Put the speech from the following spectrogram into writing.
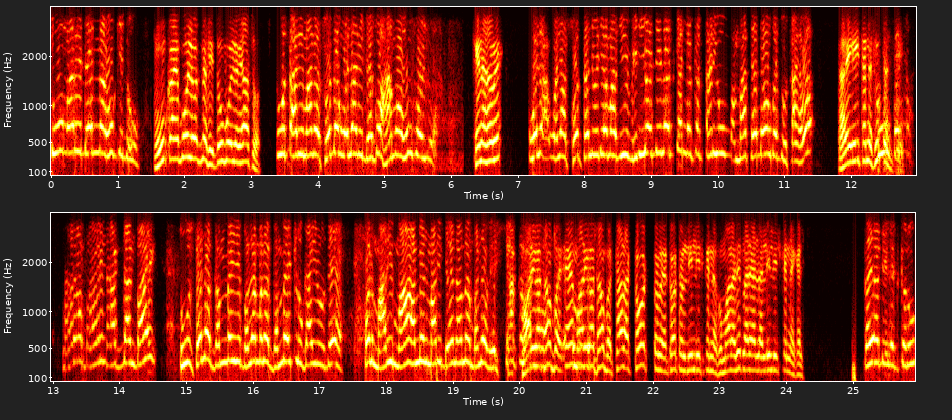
તું મારી બેન ને હું કીધું? હું કાંઈ બોલ્યો જ નથી તું બોલ્યો યાસો તું તારી માને છોડે ઓલાની ભેગો હામો હું બોલ્યો? કેના હવે ઓલા ઓલા સોશિયલ મીડિયામાં જે વીડિયો ડિલીટ કર નકર તારી માથે બહુ બધું થાય હો. હવે એ તને શું કહે મારા ભાઈ નાગદાન ભાઈ તું છે ને ગમે એ ભલે મને ગમે એટલું ગાયું દે પણ મારી માં અમે મારી બેન અમે મને વેશ્યા કરો. મારી વાત સાંભળ એ મારી વાત સાંભળ. તારા ટોટલ ટોટલ ડિલીટ કરી નાખું. મારા જેટલા રહ્યા ડિલીટ કરી નાખેલ કયા ડિલીટ કરું?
